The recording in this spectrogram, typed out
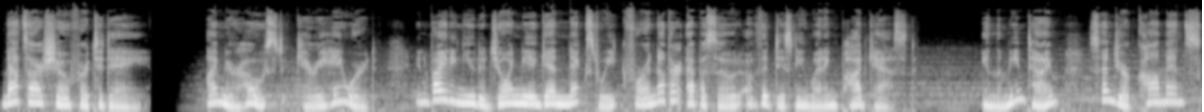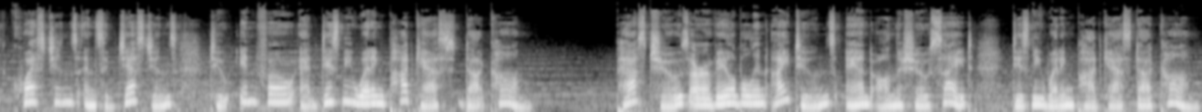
That's our show for today. I'm your host, Carrie Hayward, inviting you to join me again next week for another episode of the Disney Wedding Podcast. In the meantime, send your comments, questions, and suggestions to info at DisneyWeddingPodcast.com. Past shows are available in iTunes and on the show site, DisneyWeddingPodcast.com.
